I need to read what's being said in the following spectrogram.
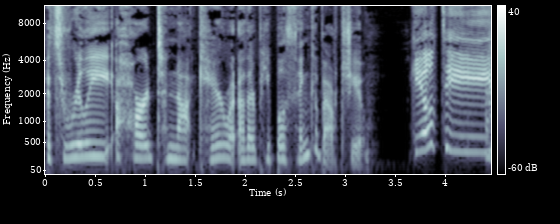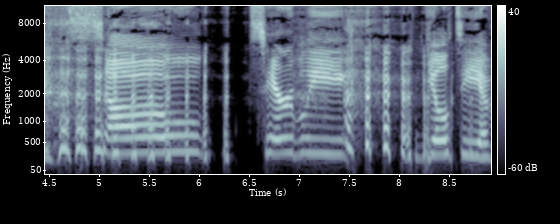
It's really hard to not care what other people think about you. Guilty. So terribly guilty of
